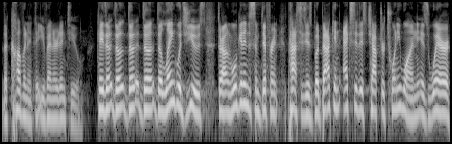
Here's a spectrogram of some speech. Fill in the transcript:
the covenant that you've entered into. Okay, the, the, the, the, the language used throughout, and we'll get into some different passages, but back in Exodus chapter 21 is where,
